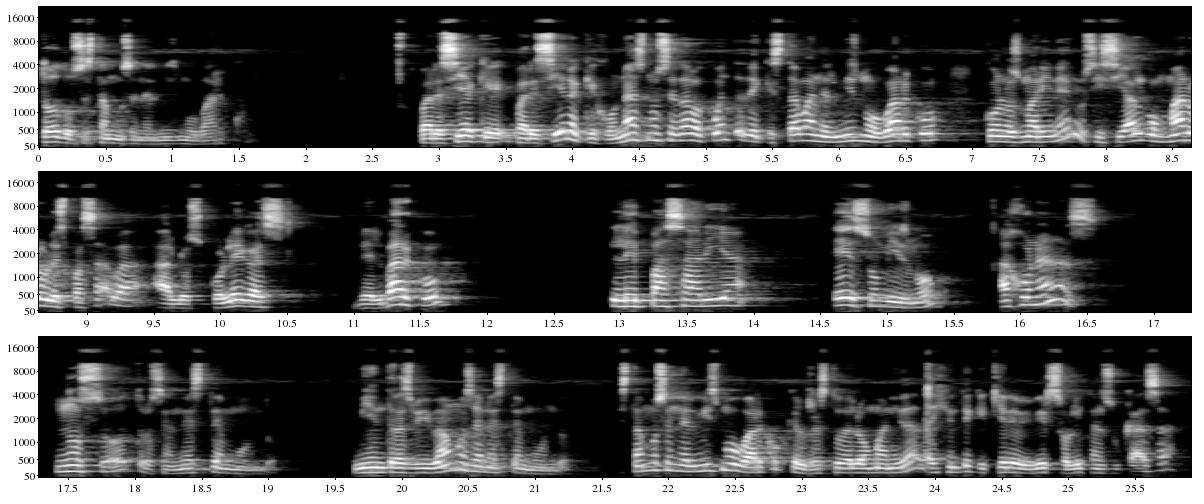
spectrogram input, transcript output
todos estamos en el mismo barco. Parecía que, pareciera que Jonás no se daba cuenta de que estaba en el mismo barco con los marineros y si algo malo les pasaba a los colegas del barco, le pasaría eso mismo a Jonás. Nosotros en este mundo, mientras vivamos en este mundo, estamos en el mismo barco que el resto de la humanidad. Hay gente que quiere vivir solita en su casa,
